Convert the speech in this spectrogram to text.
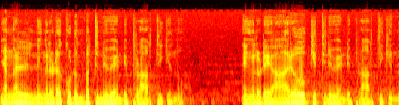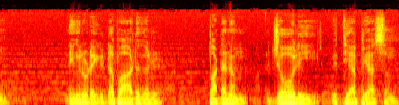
ഞങ്ങൾ നിങ്ങളുടെ കുടുംബത്തിന് വേണ്ടി പ്രാർത്ഥിക്കുന്നു. നിങ്ങളുടെ ആരോഗ്യത്തിന് വേണ്ടി പ്രാർത്ഥിക്കുന്നു. നിങ്ങളുടെ ഇടപാടുകൾ പഠനം ജോലി വിദ്യാഭ്യാസം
